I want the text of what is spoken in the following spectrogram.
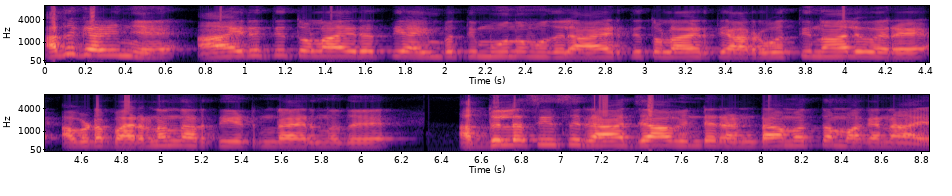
അത് കഴിഞ്ഞ് ആയിരത്തി തൊള്ളായിരത്തി അമ്പത്തി മൂന്ന് മുതൽ ആയിരത്തി തൊള്ളായിരത്തി അറുപത്തിനാല് വരെ അവിടെ ഭരണം നടത്തിയിട്ടുണ്ടായിരുന്നത് അബ്ദുൽ അസീസ് രാജാവിന്റെ രണ്ടാമത്തെ മകനായ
